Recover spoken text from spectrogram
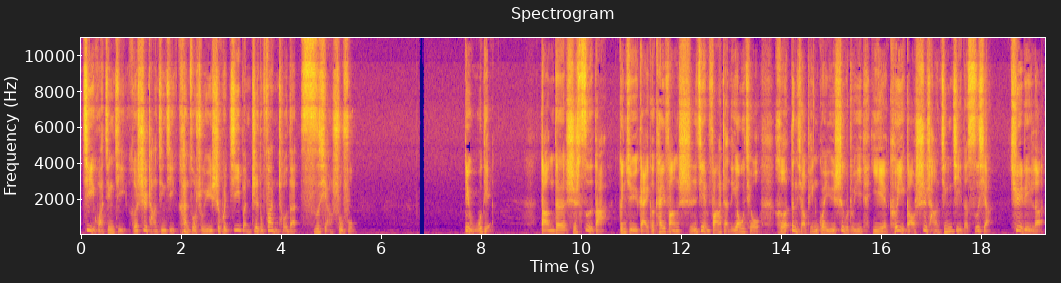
计划经济和市场经济看作属于社会基本制度范畴的思想束缚。第五点。党的十四大根据改革开放实践发展的要求和邓小平关于社会主义也可以搞市场经济的思想，确立了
